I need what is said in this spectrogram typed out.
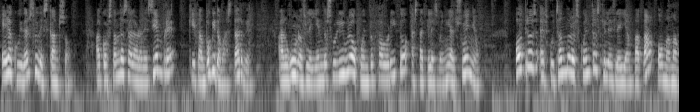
era cuidar su descanso, acostándose a la hora de siempre, quizá un poquito más tarde, algunos leyendo su libro o cuento favorito hasta que les venía el sueño, otros escuchando los cuentos que les leían papá o mamá.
